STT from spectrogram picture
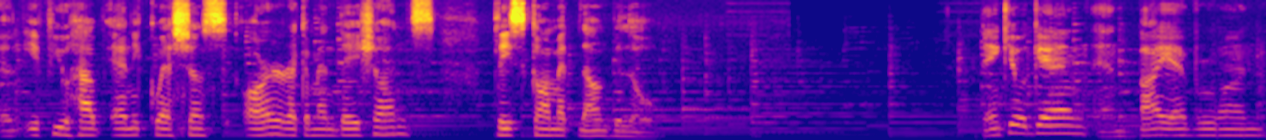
And if you have any questions or recommendations, please comment down below. Thank you again and bye everyone.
